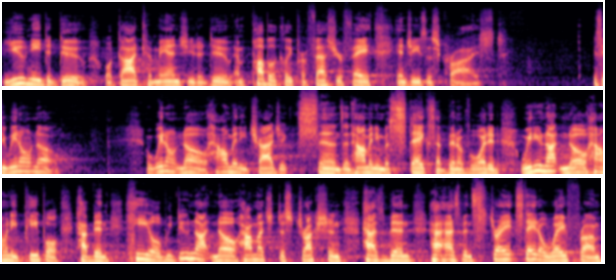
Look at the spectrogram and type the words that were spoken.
You need to do what God commands you to do and publicly profess your faith in Jesus Christ. You see, we don't know. We don't know how many tragic sins and how many mistakes have been avoided. We do not know how many people have been healed. We do not know how much destruction has been, has been straight, stayed away from.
